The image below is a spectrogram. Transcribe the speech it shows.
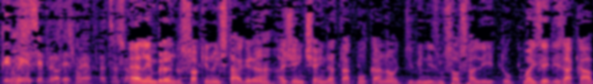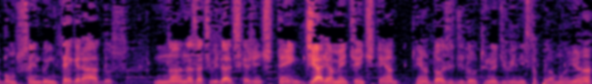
Conhecer, para transformar. transformar. É, lembrando só que no Instagram a gente ainda está com o canal Divinismo Salsalito, mas eles acabam sendo integrados na, nas atividades que a gente tem. Diariamente a gente tem a, tem a dose de doutrina divinista pela manhã,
